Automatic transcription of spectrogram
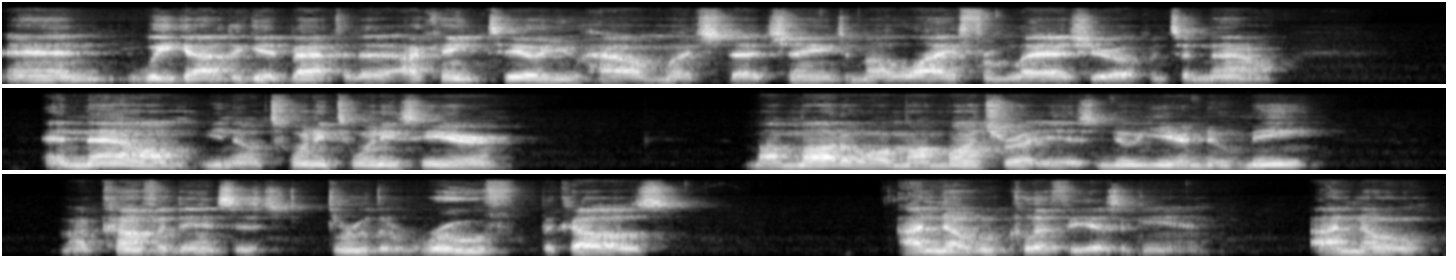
and we got to get back to that. I can't tell you how much that changed my life from last year up until now. And now, you know, 2020 is here. My motto or my mantra is New Year, New Me. My confidence is through the roof because I know who Cliff is again. I know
